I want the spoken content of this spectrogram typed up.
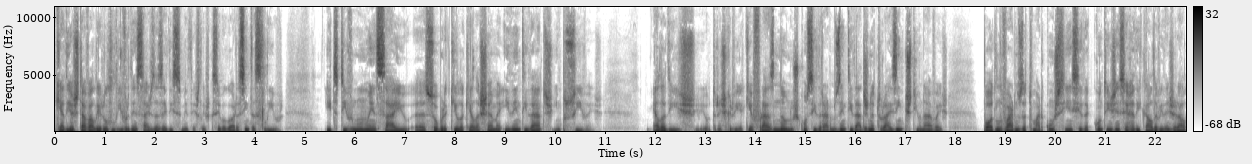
Que há dias estava a ler o livro de ensaios da Zadie Smith, este livro que saiu agora, Sinta-se Livre, e detive num ensaio uh, sobre aquilo a que ela chama identidades impossíveis. Ela diz, eu transcrevi aqui a frase, não nos considerarmos entidades naturais inquestionáveis pode levar-nos a tomar consciência da contingência radical da vida em geral,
